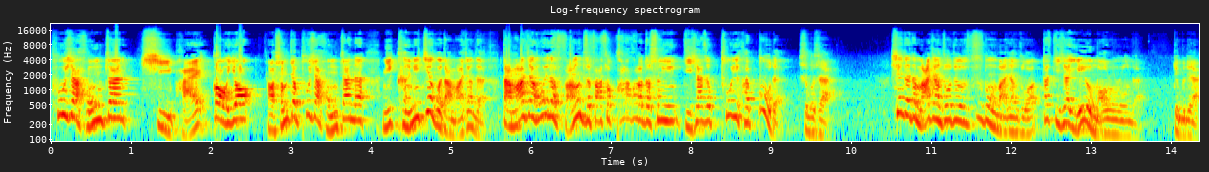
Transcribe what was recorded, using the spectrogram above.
铺下红毡，洗牌告腰啊。什么叫铺下红毡呢？你肯定见过打麻将的，打麻将为了防止发出哗啦哗啦的声音，底下是铺一块布的，是不是？现在的麻将桌就是自动麻将桌，它底下也有毛茸茸的，对不对？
